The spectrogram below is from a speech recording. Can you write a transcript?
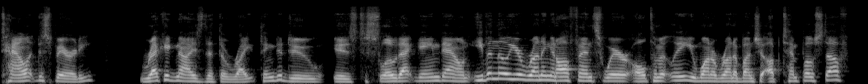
talent disparity, recognize that the right thing to do is to slow that game down. Even though you're running an offense where ultimately you want to run a bunch of up tempo stuff,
